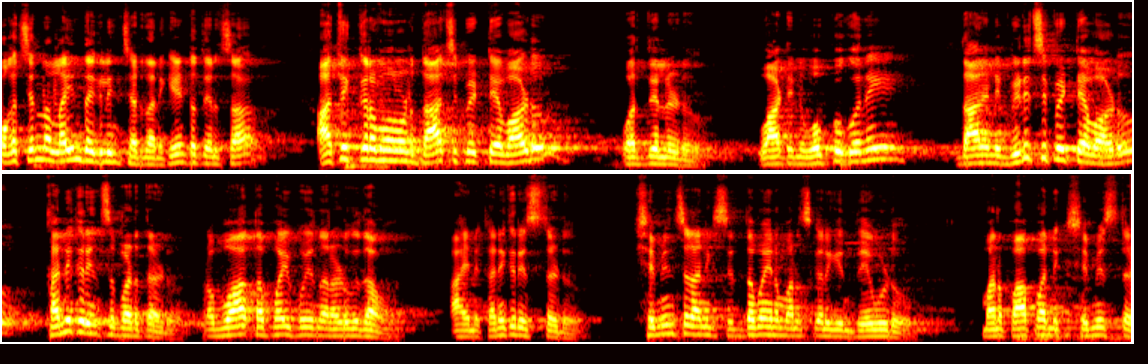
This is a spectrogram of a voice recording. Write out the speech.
ఒక చిన్న లైన్ తగిలించాడు దానికి. ఏంటో తెలుసా? అతిక్రమములను దాచిపెట్టేవాడు వర్ధిల్లడు. వాటిని ఒప్పుకొని దానిని విడిచిపెట్టేవాడు కనికరించబడతాడు. ప్రభువా తప్పైపోయిందని అడుగుదాం. ఆయన కనికరిస్తాడు. క్షమించడానికి సిద్ధమైన మనసు కలిగిన దేవుడు మన పాపాన్ని క్షమిస్తాడు.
